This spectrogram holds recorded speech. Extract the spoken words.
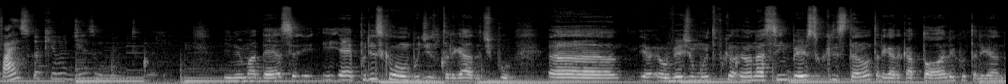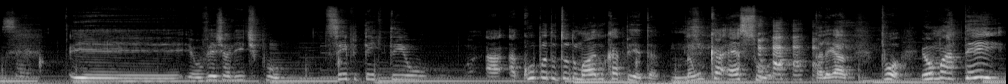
faz com aquilo diz muito. E numa dessa. E, e é por isso que eu amo o budismo, tá ligado? Tipo, ah, eu, eu vejo muito porque eu nasci em berço cristão, tá ligado? Católico, tá ligado? Sério. E eu vejo ali, tipo, sempre tem que ter o. A, a culpa do tudo mal é do capeta. Nunca é sua, tá ligado? Pô, eu matei.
